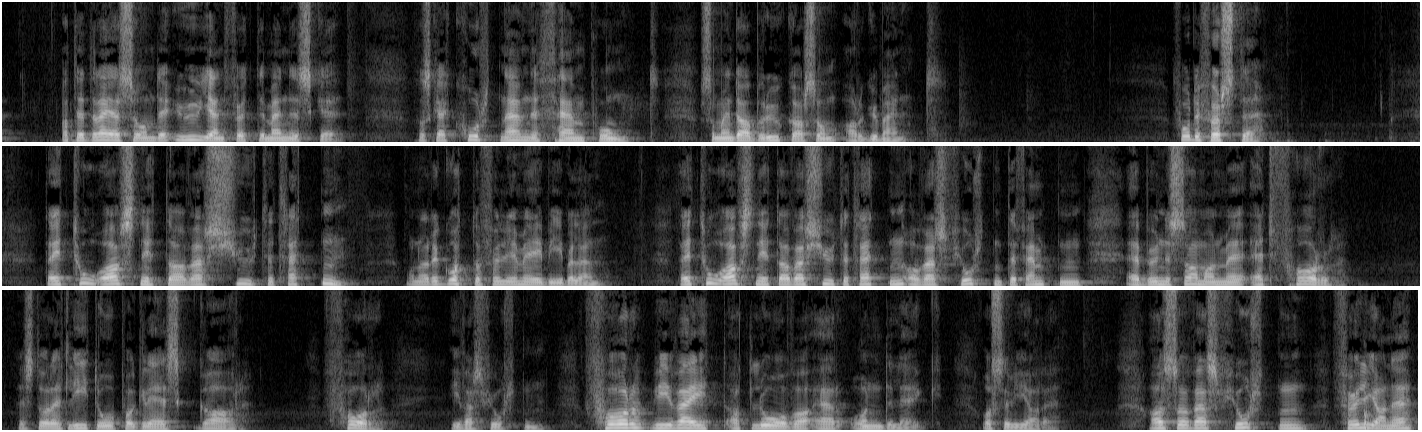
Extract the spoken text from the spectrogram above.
at det dreier seg om det ugjenfødte mennesket, så skal jeg kort nevne fem punkt som en da bruker som argument. For det første de to avsnittene vers 7-13 og når det er godt å følge med i Bibelen, De to avsnitt av vers 7-13 og vers 14-15 er bundet sammen med et for. Det står et lite ord på gresk 'gar'. For i vers 14. For vi veit at lova er åndelig, osv. Altså vers 14 følgende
